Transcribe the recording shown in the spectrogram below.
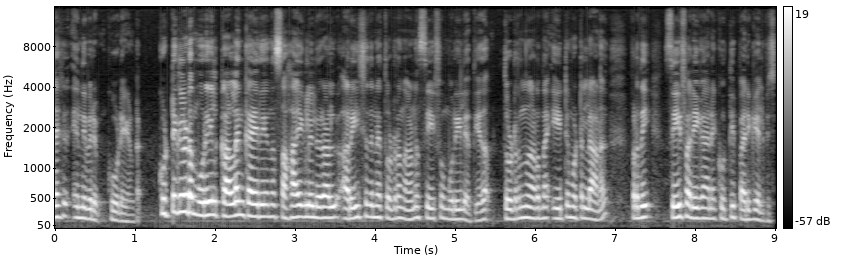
ജഹ് എന്നിവരും കൂടെയുണ്ട്. കുട്ടികളുടെ മുറിയിൽ കള്ളൻ കയറിയെന്ന സഹായികളിൽ ഒരാൾ അറിയിച്ചതിനെ തുടർന്നാണ് സെയ്ഫ് മുറിയിലെത്തിയത്. തുടർന്ന് നടന്ന ഏറ്റുമുട്ടലിലാണ് പ്രതി സെയ്ഫ് അലിഖാനെ കുത്തി പരിക്കേൽപ്പിച്ചത്.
